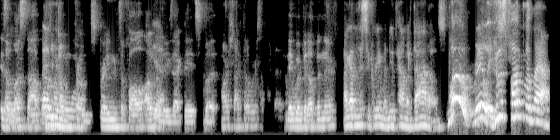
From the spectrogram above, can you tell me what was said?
is a must stop if you come one. from spring to fall. I don't Yeah. know the exact dates, but March, to October, or something like that. they whip it up in there. I got a disagreement. New Pal McDonald's. Whoa, really? Who's pumped with that?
